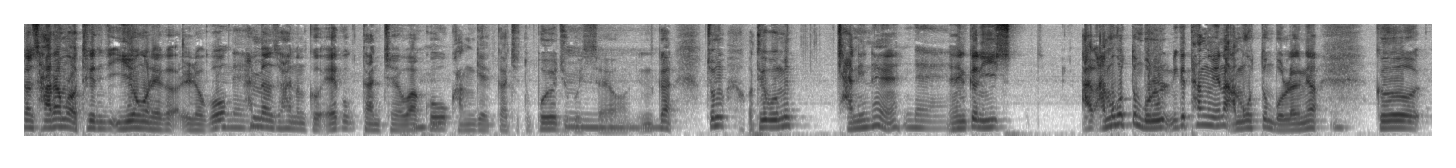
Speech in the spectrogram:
그러니까 사람을 어떻게든지 이용을 해가려고 네. 하면서 하는 그 애국 단체와 그 관계까지도 보여주고 있어요. 그러니까 좀 어떻게 보면 잔인해. 네. 그러니까 이 수- 아, 아무것도 몰, 그러니까 탕웨이는 아무것도 몰라 그냥 그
